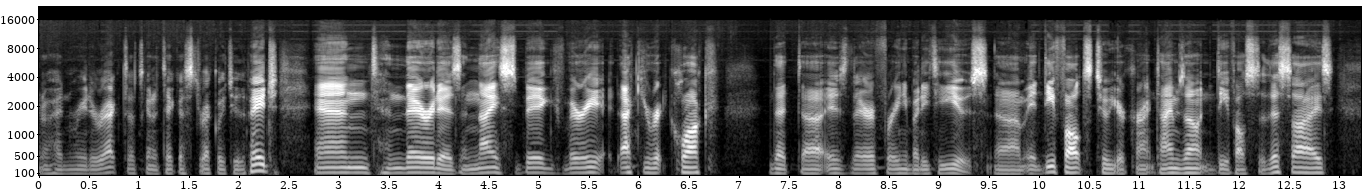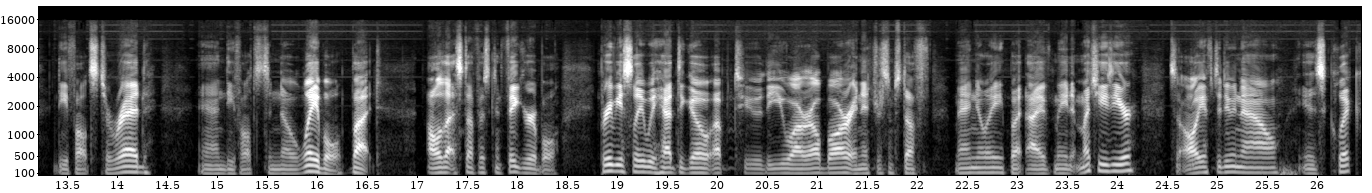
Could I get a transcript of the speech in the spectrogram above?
go ahead and redirect. So it's going to take us directly to the page. And, and there it is, a nice, big, very accurate clock that uh, is there for anybody to use. Um, it defaults to your current time zone. It defaults to this size, defaults to red, and defaults to no label. But all that stuff is configurable. Previously, we had to go up to the URL bar and enter some stuff manually, but I've made it much easier. So all you have to do now is click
